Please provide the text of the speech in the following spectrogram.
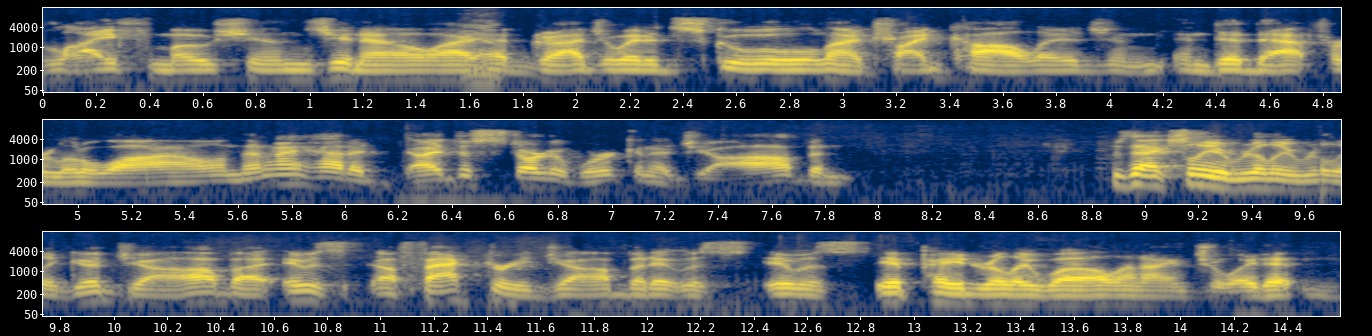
life motions, you know. I had graduated school and I tried college and, and did that for a little while. And then I had a, I just started working a job and it was actually a really, really good job. I, it was a factory job, but it was, it was, it paid really well and I enjoyed it and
